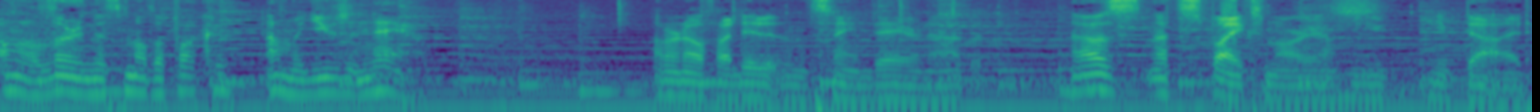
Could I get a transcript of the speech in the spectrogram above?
I'm gonna learn this motherfucker. I'm gonna use it now. I don't know if I did it in the same day or not, but that was that's spikes, Mario. You you died.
